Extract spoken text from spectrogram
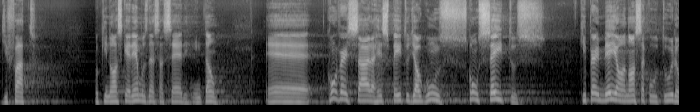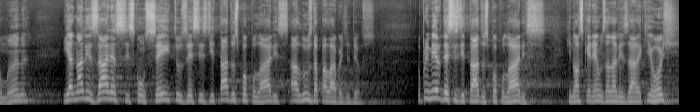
De fato, o que nós queremos nessa série, então, é conversar a respeito de alguns conceitos que permeiam a nossa cultura humana e analisar esses conceitos, esses ditados populares à luz da palavra de Deus. O primeiro desses ditados populares que nós queremos analisar aqui hoje,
